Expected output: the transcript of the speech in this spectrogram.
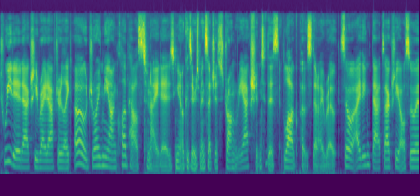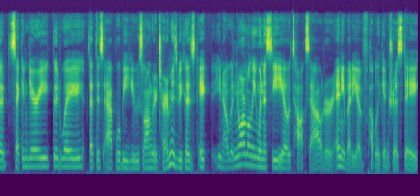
tweeted actually right after, like, "Oh, join me on Clubhouse tonight," as you know, because there's been such a strong reaction to this blog post that I wrote. So I think that's actually also a secondary good way that this app will be used longer term is because it, you know, normally when a CEO talks out or anybody of public interest, they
